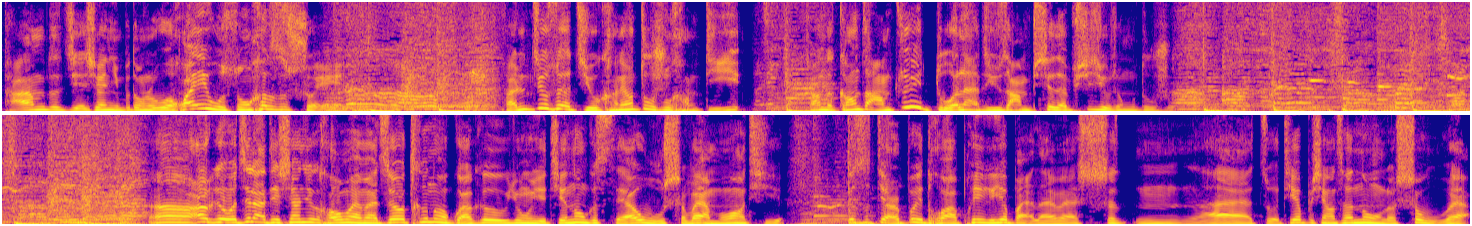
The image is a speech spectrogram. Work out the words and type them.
他们的解释你不懂，我怀疑武松喝的是水，反正就算酒，肯定度数很低，真的刚咱们最多了，就咱们现在啤酒这么度数。嗯、二哥，我这两天想起个好买卖，只要头脑管够用，一天弄个三五十万没问题。要是点儿背的话，赔个一百来万，十嗯，哎，昨天不行才弄了十五万，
